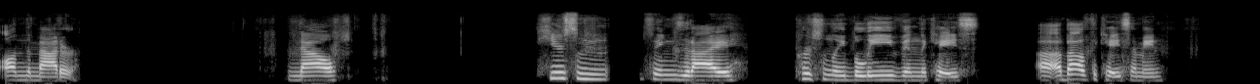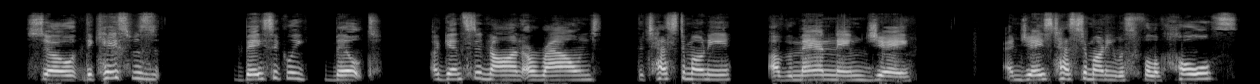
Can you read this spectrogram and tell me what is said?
on the matter. Now, here's some things that I personally believe in the case, uh, about the case, I mean. So, the case was basically built against Adnan around the testimony of a man named Jay. And Jay's testimony was full of holes,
